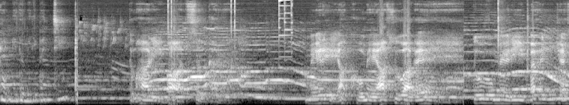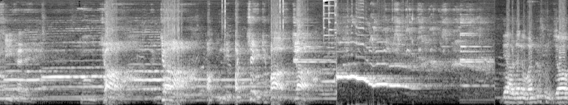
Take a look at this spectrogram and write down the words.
करने दो मेरे बच्चे। तुम्हारी बात सुनकर मेरी आँखों में आँसू आ गए तू मेरी बहन जैसी है। तू जा जा अपने बच्चे के पास जा। They have done a wonderful job.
